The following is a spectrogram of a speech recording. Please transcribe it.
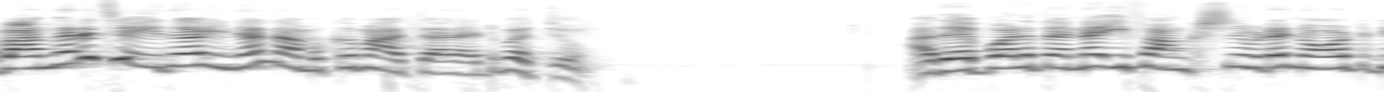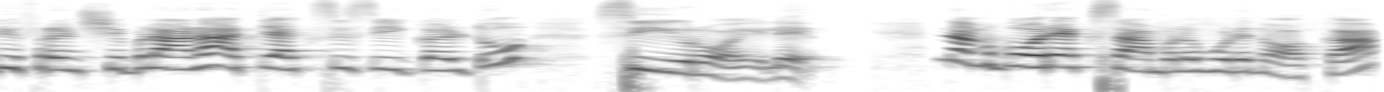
അപ്പോൾ അങ്ങനെ ചെയ്ത് കഴിഞ്ഞാൽ നമുക്ക് മാറ്റാനായിട്ട് പറ്റും. അതേപോലെ തന്നെ ഈ ഫംഗ്ഷൻ ഇവിടെ നോട്ട് ഡിഫറൻഷ്യബിൾ ആണ്. At x is equal to സീറോയിൽ നമുക്ക് ഒരു എക്സാമ്പിൾ കൂടി നോക്കാം.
